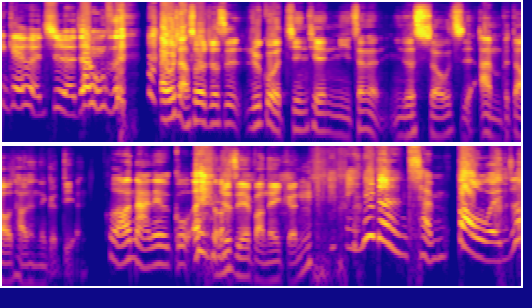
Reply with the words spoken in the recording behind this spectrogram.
你可以回去了，这样子。哎，我想说的就是，如果今天你真的你的手指按不到他的那个点。我要拿那个过来，你就直接把那根。哎，那个很残暴哎，你知道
